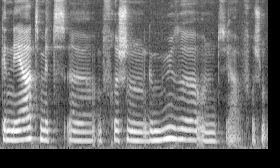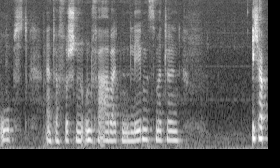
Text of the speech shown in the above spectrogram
genährt mit äh, frischem Gemüse und ja, frischem Obst, einfach frischen, unverarbeiteten Lebensmitteln? Ich habe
